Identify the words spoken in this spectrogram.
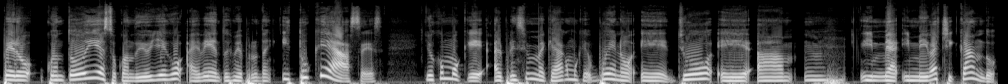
Pero con todo y eso, cuando yo llego a eventos y me preguntan, ¿y tú qué haces? Yo como que al principio me quedaba como que, bueno, eh, yo, eh, mm", y, me, y me iba achicando.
